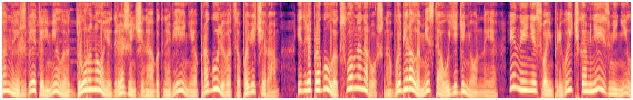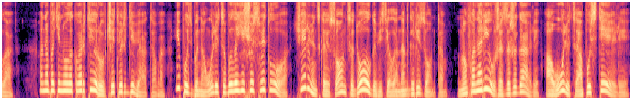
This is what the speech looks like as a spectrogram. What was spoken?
Панна Иржбета имела дурное для женщины обыкновение прогуливаться по вечерам. И для прогулок словно нарочно выбирала места уединенные. И ныне своим привычкам не изменила. Она покинула квартиру в четверть девятого. И пусть бы на улице было еще светло, червенское солнце долго висело над горизонтом. Но фонари уже зажигали, а улицы опустели.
